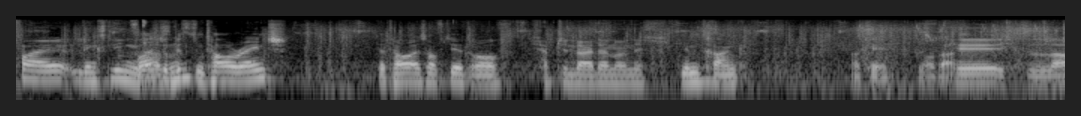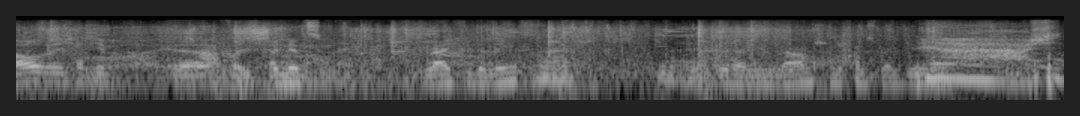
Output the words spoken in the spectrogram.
Tower. Fall links liegen Vorsicht, du bist lassen. in Tower Range. Der Tower ist auf dir drauf. Ich habe den leider noch nicht. Nimm Trank. Okay, das war's. Okay, ich glaube, ich habe hier. Ja, Ich bin jetzt gleich wieder links. Ich will deinen Namen schon, du kommst mir entgegen. Ah, shit,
